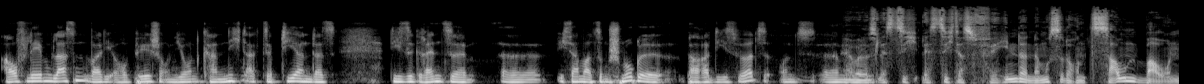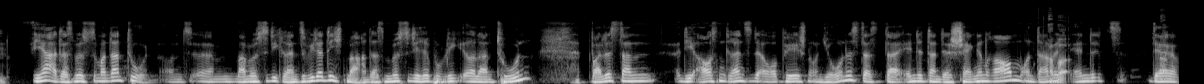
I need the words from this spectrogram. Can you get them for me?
aufleben lassen, weil die Europäische Union kann nicht akzeptieren, dass diese Grenze, äh, ich sag mal, zum Schmuggelparadies wird. Und, ähm, ja, aber das lässt sich, lässt sich das verhindern. Da musst du doch einen Zaun bauen. Ja, das müsste man dann tun. Und ähm, man müsste die Grenze wieder dicht machen. Das müsste die Republik Irland tun, weil es dann die Außengrenze der Europäischen Union ist. Das, da endet dann der Schengen-Raum und damit aber, endet der,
